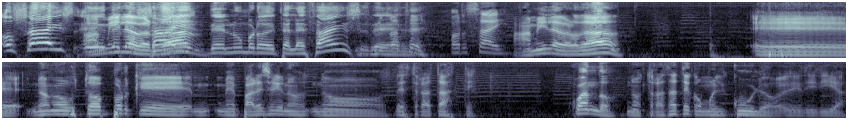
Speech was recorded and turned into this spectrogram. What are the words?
osáis, A eh, mí la osáis verdad- del número de Telefans? De. Orsay. A mí la verdad eh, no me gustó porque me parece que nos, nos destrataste. ¿Cuándo? Nos trataste como el culo, eh, diría.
